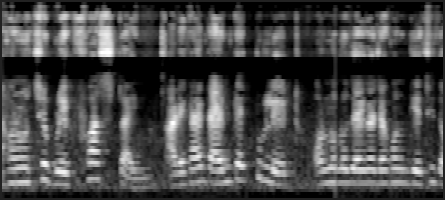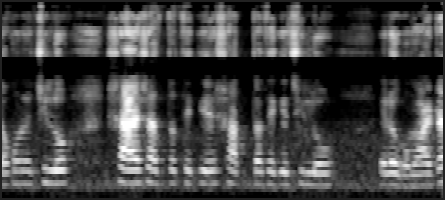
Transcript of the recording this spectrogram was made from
এখন হচ্ছে ব্রেকফাস্ট টাইম আর এখানে টাইমটা একটু লেট অন্য অন্য জায়গায় যখন গেছি, তখন ছিল সাড়ে সাতটা থেকে সাতটা থেকে ছিল। এরকম। আর এটা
